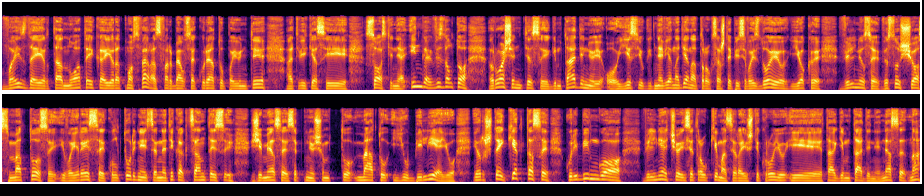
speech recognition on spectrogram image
vaizdą ir tą nuotaiką ir atmosferą svarbiausia, kurią tu pajunti atvykęs į sostinę. Inga, vis dėlto ruošiantis gimtadieniui, o jis juk ne vieną dieną truks. Aš taip įsivaizduoju, jog Vilnius visus šios metus įvairiais kultūriniais ir ne tik akcentais žymės 700 metų jubiliejų. Ir štai kiek tas kūrybingo Vilniečio įsitraukimas yra iš tikrųjų į tą gimtadienį. Nes, na,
